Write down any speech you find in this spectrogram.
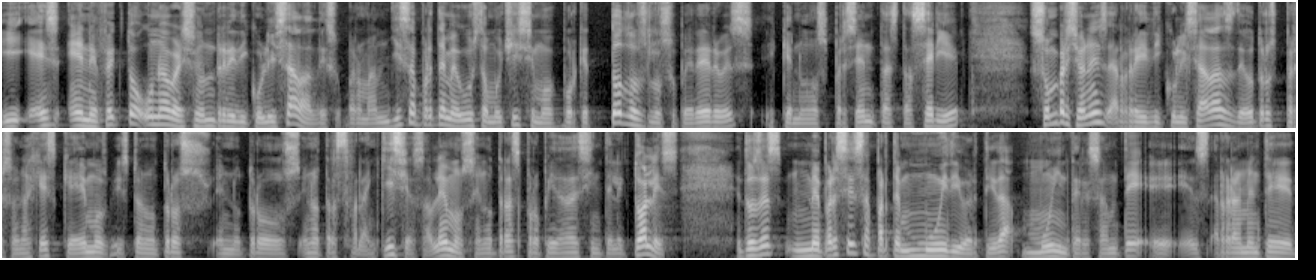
Y es en efecto una versión ridiculizada de Superman. Y esa parte me gusta muchísimo porque todos los superhéroes que nos presenta esta serie son versiones ridiculizadas de otros personajes que hemos visto en otros en otros en otras franquicias, hablemos, en otras propiedades intelectuales. Entonces, me parece esa parte muy divertida, muy interesante, eh, es realmente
